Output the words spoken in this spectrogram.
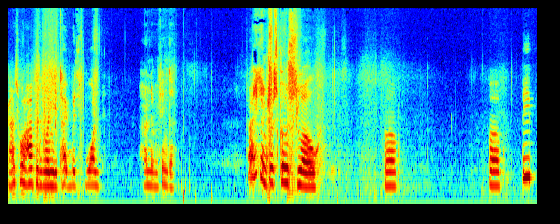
That's what happens when you type with one hand and finger. I can just go slow. Uh, beep.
